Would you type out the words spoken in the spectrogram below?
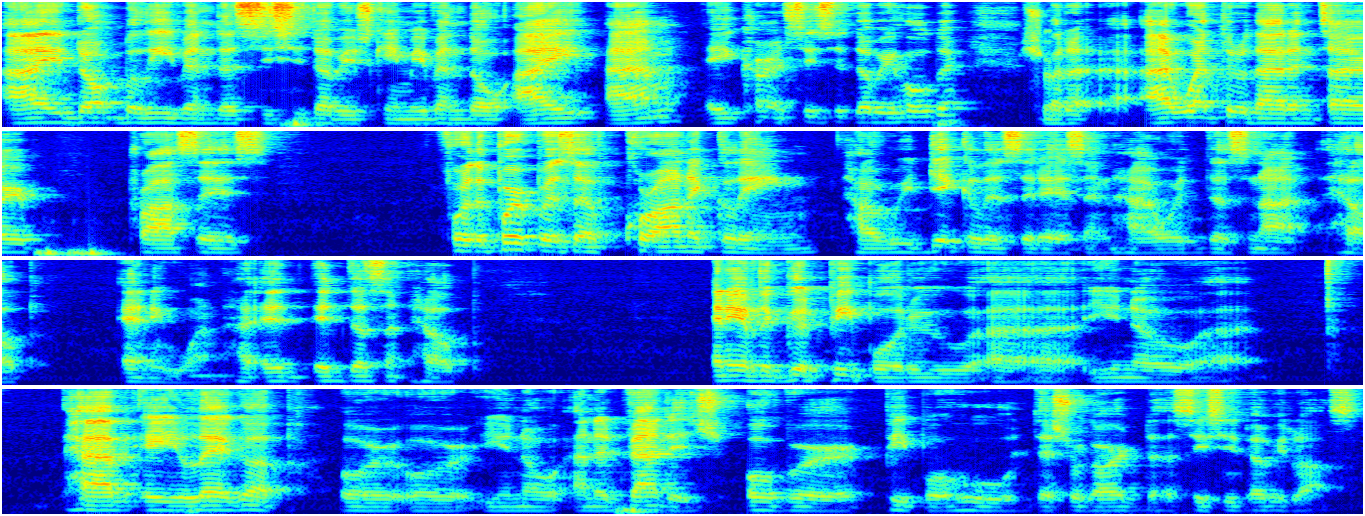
I don't believe in the CCW scheme, even though I am a current CCW holder. Sure. But I, I went through that entire process for the purpose of chronicling how ridiculous it is and how it does not help anyone. It, it doesn't help any of the good people to, uh, you know, uh, have a leg up or, or, you know, an advantage over people who disregard the CCW laws.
